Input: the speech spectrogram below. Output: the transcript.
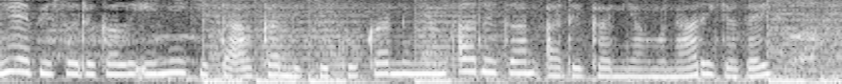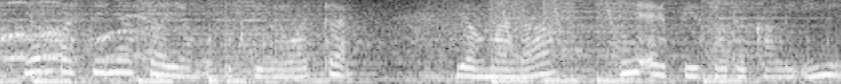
Di episode kali ini kita akan disuguhkan dengan adegan-adegan yang menarik ya guys, yang pastinya sayang untuk dilewatkan. Yang mana di episode kali ini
